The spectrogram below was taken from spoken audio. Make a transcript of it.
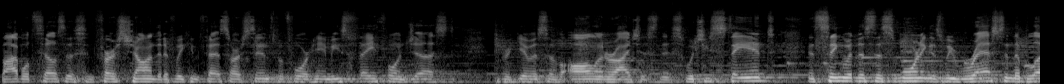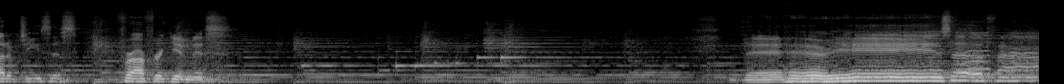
Bible tells us in 1 John that if we confess our sins before him, he's faithful and just to forgive us of all unrighteousness. Would you stand and sing with us this morning as we rest in the blood of Jesus for our forgiveness? There is a fountain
